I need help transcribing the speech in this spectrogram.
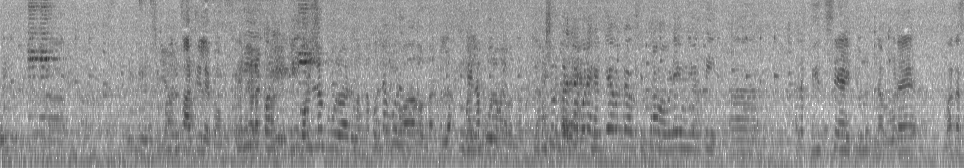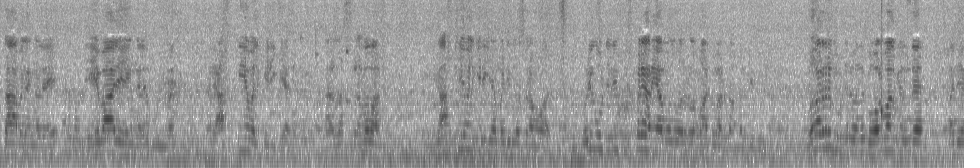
ഒരു ഒരു പാർട്ടിയല്ലേ അല്ല തീർച്ചയായിട്ടും നമ്മുടെ മതസ്ഥാപനങ്ങളെ ദേവാലയങ്ങളെ മുഴുവൻ രാഷ്ട്രീയവൽക്കരിക്കാൻ ഉള്ള ശ്രമമാണ്. രാഷ്ട്രീയവൽക്കരിക്കാൻ വേണ്ടിയുള്ള ശ്രമമാണ്. ഒരു കൂട്ടര് പുഷ്പനെ അറിയാമോ എന്ന് പറഞ്ഞുള്ള പാട്ട് പാടുന്ന അമ്പലത്തിൽ പോയി. വേറൊരു കൂട്ടര് വന്ന് ഗോൾവാൾക്കറിന്റെ മറ്റേ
